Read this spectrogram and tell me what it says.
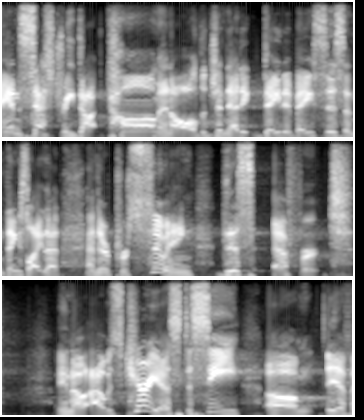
Ancestry.com and all the genetic databases and things like that, and they're pursuing this effort. You know, I was curious to see um, if,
